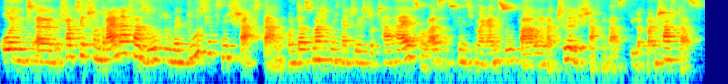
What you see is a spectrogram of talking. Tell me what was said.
Und äh, ich habe es jetzt schon dreimal versucht und wenn du es jetzt nicht schaffst, dann, und das macht mich natürlich total heiß, sowas, das finde ich immer ganz super und natürlich schaffen das, die, man schafft das.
